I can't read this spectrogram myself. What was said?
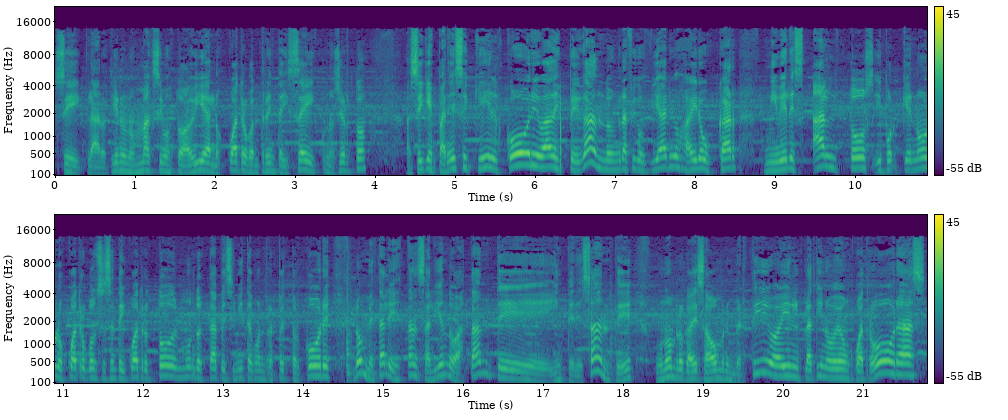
Sí, claro, tiene unos máximos todavía, los 4,36, ¿no es cierto? Así que parece que el cobre va despegando en gráficos diarios a ir a buscar niveles altos y por qué no los 4,64. Todo el mundo está pesimista con respecto al cobre. Los metales están saliendo bastante interesante. Un hombro cabeza hombro invertido. Ahí en el platino veo en 4 horas.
